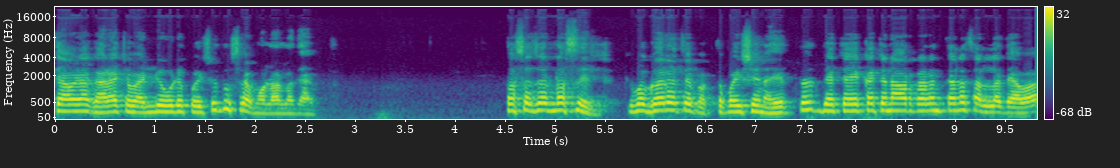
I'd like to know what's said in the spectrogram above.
त्यावेळेला घराच्या व्हॅल्यू एवढे पैसे दुसऱ्या मुलाला द्यावेत. तसं जर नसेल किंवा घरच आहे फक्त पैसे नाहीत तर ज्याच्या एकाच्या नावावर कारण त्याला सल्ला द्यावा.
